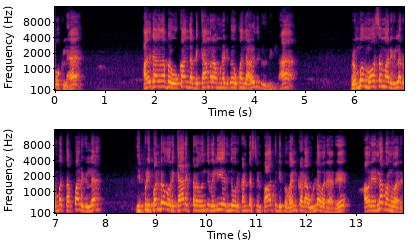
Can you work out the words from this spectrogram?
போக்கில்? அதுக்காக தான் போய் உட்காந்து அப்படி கேமரா முன்னாடி போய் உட்காந்து அழுதுட்டு இருந்தீங்களா? ரொம்ப மோசமாக இருக்குல்ல ரொம்ப தப்பாக இருக்குல்ல? இப்படி பண்ணுற ஒரு கேரக்டரை வந்து வெளியே இருந்து ஒரு கண்டஸ்டன்ட் பார்த்துட்டு இப்போ வயல் கார்டா உள்ளே வராரு. அவர் என்ன பண்ணுவார்?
